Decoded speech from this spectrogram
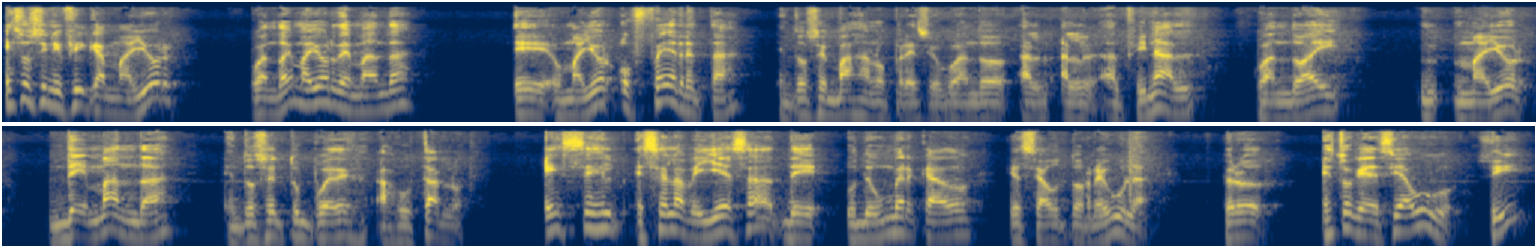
Eso significa mayor, cuando hay mayor demanda eh, o mayor oferta, entonces bajan los precios. Cuando al, al- al final, cuando hay mayor demanda, entonces tú puedes ajustarlo. Es esa es la belleza de, de un mercado que se autorregula. Pero esto que decía Hugo, sí,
